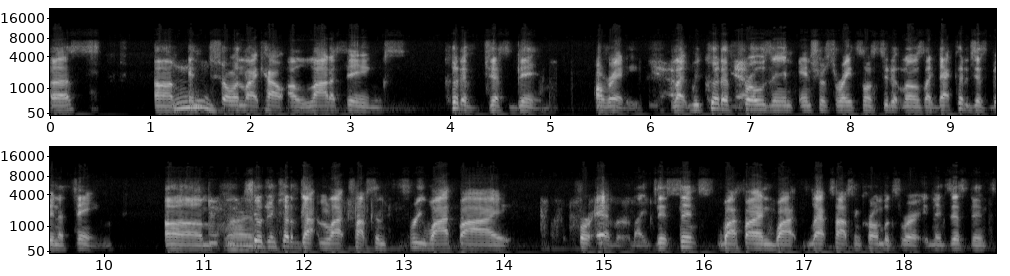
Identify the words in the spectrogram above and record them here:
us um, and Mm. showing like how a lot of things could have just been already. Yeah. Like we could have Yeah. frozen interest rates on student loans, like that could have just been a thing. Um, Mhm. Right. children could have gotten laptops and free Wi-Fi forever. Like this, since Wi-Fi and wi- laptops and Chromebooks were in existence,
